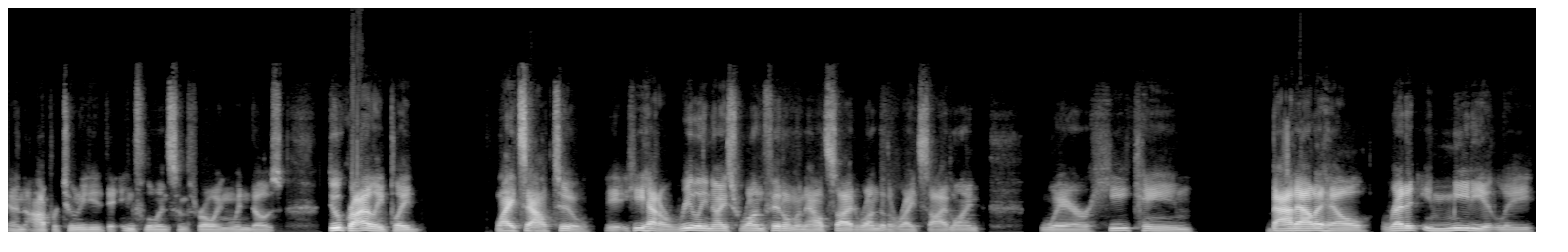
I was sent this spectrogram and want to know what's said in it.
an opportunity to influence some throwing windows. Duke Riley played lights out too. He had a really nice run fit on an outside run to the right sideline where he came bat out of hell, read it immediately,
